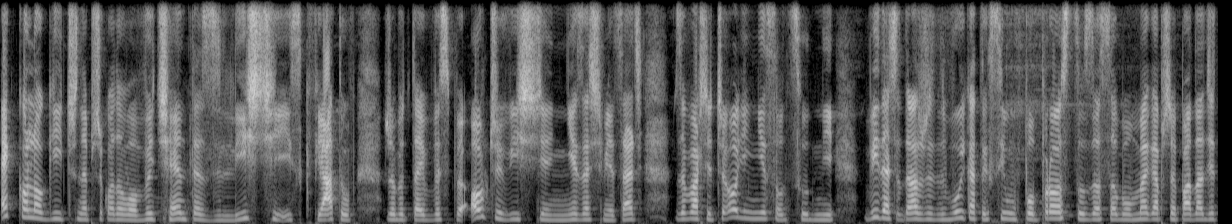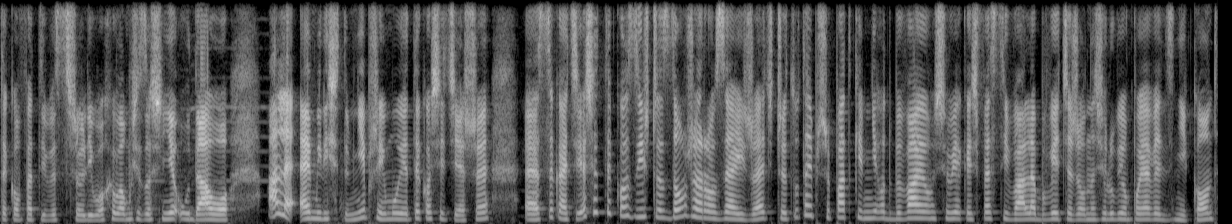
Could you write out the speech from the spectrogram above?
ekologiczne, przykładowo wycięte z liści i z kwiatów, żeby tutaj wyspy oczywiście nie zaśmiecać. Zobaczcie, czy oni nie są cudni. Widać od razu, że dwójka tych simów po prostu za sobą mega przepada, gdzie te konfetti wystrzeliło. Chyba mu się coś nie udało, ale Emily się tym nie przejmuje, tylko się cieszy. E, słuchajcie, ja się tylko jeszcze zdążę rozejrzeć, czy tutaj przypadkiem nie odbywają się jakieś festiwale, bo wiecie, że one się lubią pojawiać znikąd.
